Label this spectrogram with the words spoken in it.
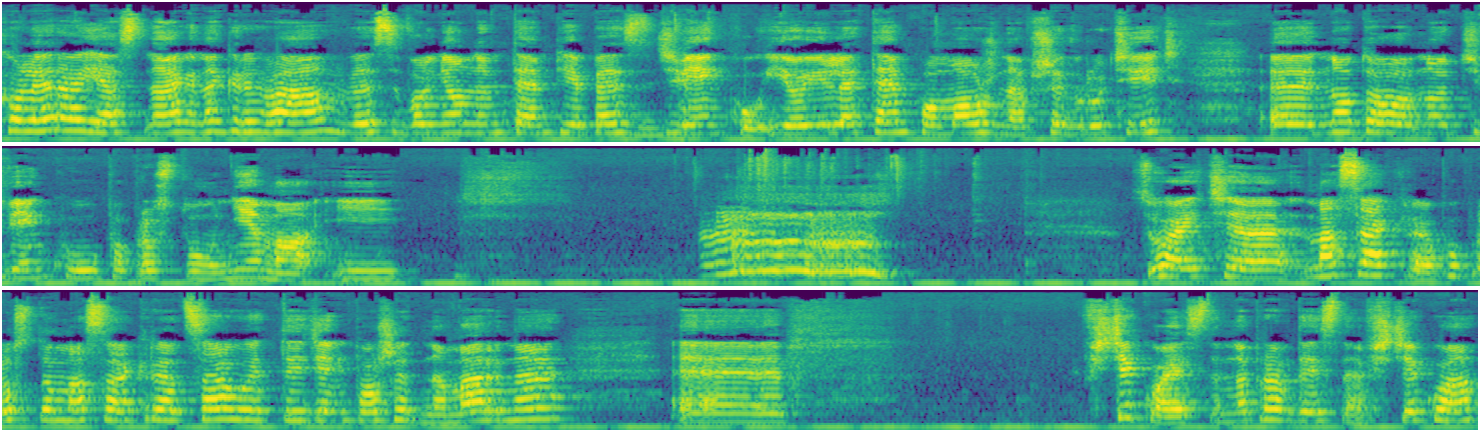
cholera jasna, nagrywałam w zwolnionym tempie bez dźwięku i o ile tempo można przywrócić, e, no to no, dźwięku po prostu nie ma i Słuchajcie, masakra, po prostu masakra. Cały tydzień poszedł na marne. E, wściekła jestem, naprawdę jestem wściekła.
